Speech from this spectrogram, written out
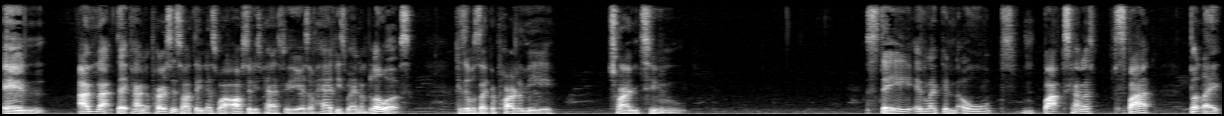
And I'm not that kind of person, so I think that's why also these past few years I've had these random blow ups, because it was like a part of me trying to stay in like an old box kind of spot, but like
